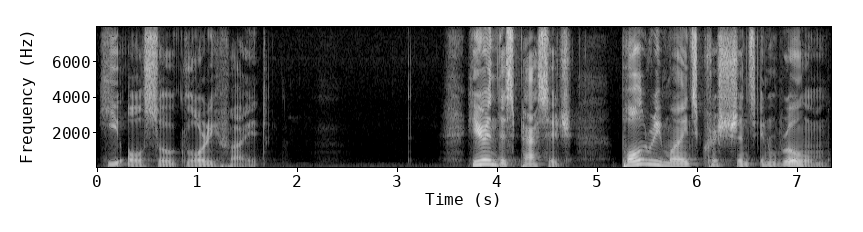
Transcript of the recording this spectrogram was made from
he also glorified. Here in this passage, Paul reminds Christians in Rome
